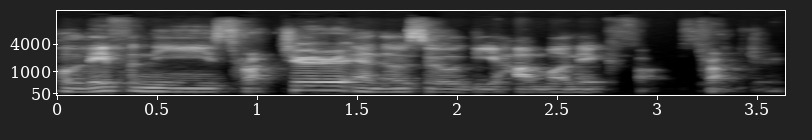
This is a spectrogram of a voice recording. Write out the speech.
polyphony structure and also the harmonic structure.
